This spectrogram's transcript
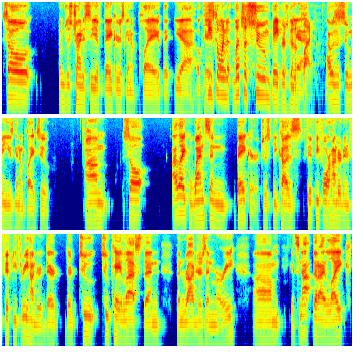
so I'm just trying to see if Baker's going to play, but yeah, okay. He's so, going to. Let's assume Baker's going to yeah, play. I was assuming he's going to play too. Um, so I like Wentz and Baker just because 5400 and 5300 they're they're 2 2k less than than Rodgers and Murray. Um, it's not that I like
